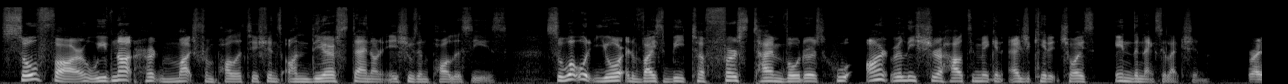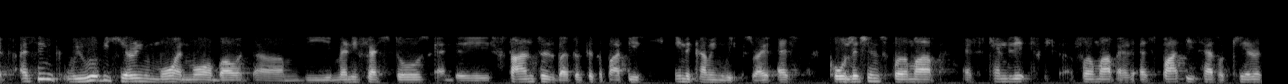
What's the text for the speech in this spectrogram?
So far, we've not heard much from politicians on their stand on issues and policies. So, what would your advice be to first time voters who aren't really sure how to make an educated choice in the next election? Right. I think we will be hearing more and more about um, the manifestos and the stances by political parties in the coming weeks, right? As coalitions firm up, as candidates firm up, as, as parties have a clearer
